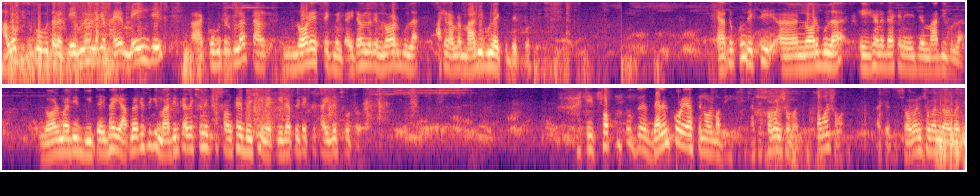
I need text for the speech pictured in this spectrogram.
ভালো কিছু কবুতর আছে। এগুলো হলো গিয়ে ভাইয়ের মেইন যে কবুতরগুলা তার নরের সেগমেন্টটা এটা হলো গিয়ে নরগুলা আসেন আমরা মাদি গুলা একটু দেখব। এতক্ষণ দেখছি নরগুলা এইখানে দেখেন এই যে মাদি গুলা নর্মাদি দুইটাই। ভাই আপনার কাছে কি মাদির কালেকশন একটু সংখ্যায় বেশি নাকি ইরাপিটা একটু সাইজে ছোট? এই সবকিছু ব্যালেন্স করে আছে নর্মালি আচ্ছা সমান সমান। সমান সমান। আচ্ছা আচ্ছা সমান সমান নর্মাদি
